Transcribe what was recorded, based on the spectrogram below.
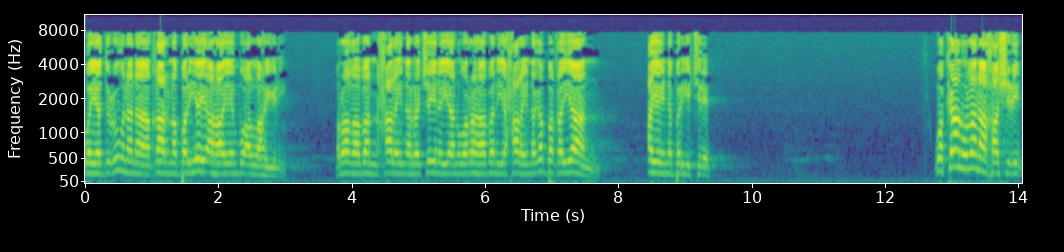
Wayadcuunana qaarna baryay ahaayeen buu allah yidhi ragaban xalayna rajaynayaan wa rahaban iyo xalay naga baqayaan ayayna baryi jireen. Wa kaanuu lanaa khaashiciin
